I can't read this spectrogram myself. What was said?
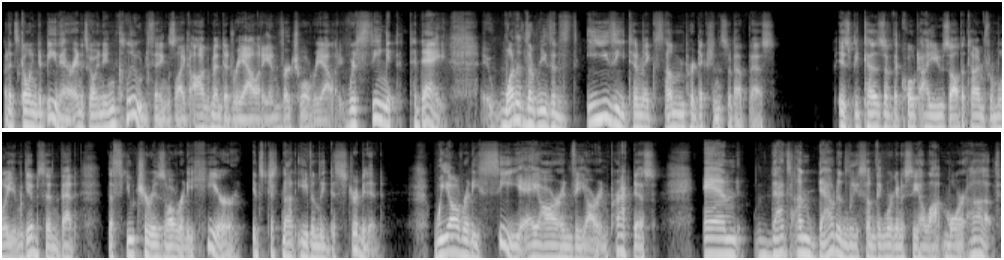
but it's going to be there and it's going to include things like augmented reality and virtual reality. We're seeing it today. One of the reasons it's easy to make some predictions about this is because of the quote I use all the time from William Gibson that the future is already here, it's just not evenly distributed. We already see AR and VR in practice, and that's undoubtedly something we're going to see a lot more of.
